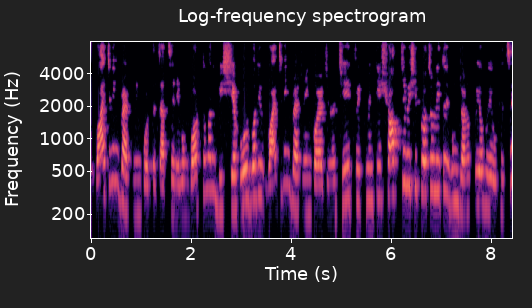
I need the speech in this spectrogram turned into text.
হোয়াইটেনিং ব্রাইটেনিং করতে চাচ্ছেন এবং বর্তমান বিশ্বে হোল বডি হোয়াইটেনিং ব্রাইটেনিং করার জন্য যে ট্রিটমেন্টটি সবচেয়ে বেশি প্রচলিত এবং জনপ্রিয় হয়ে উঠেছে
